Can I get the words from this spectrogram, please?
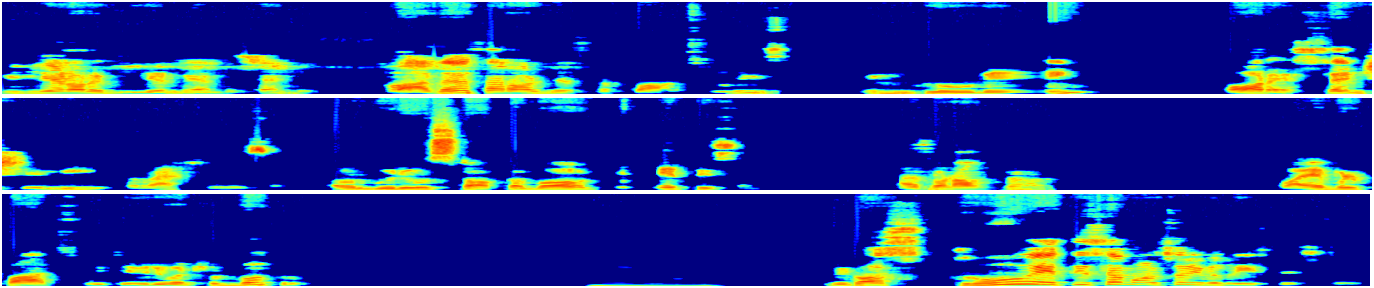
million or a billion may understand it. So others are all just the parts to this, including or essentially rationalism. Our gurus talk about atheism as one of the viable paths which everyone should go through. Because through atheism also you will reach this stage.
